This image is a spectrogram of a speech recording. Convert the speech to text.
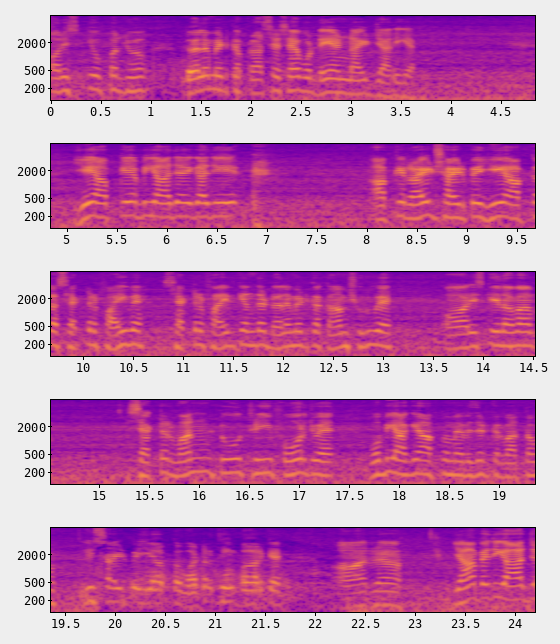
और इसके ऊपर जो डेवलपमेंट का प्रोसेस है वो डे एंड नाइट जारी है। ये आपके अभी आ जाएगा जी आपके राइट साइड पे ये आपका सेक्टर फाइव है। सेक्टर फाइव के अंदर डेवलपमेंट का काम शुरू है और इसके अलावा sector one two three four जो है वो भी आगे आपको मैं विज़िट करवाता हूँ। इस साइड पे ये आपका वाटर थीम पार्क है और यहाँ पे जी आज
